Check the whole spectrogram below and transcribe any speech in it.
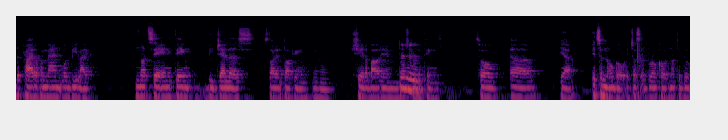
the pride of a man would be like not say anything, be jealous, starting talking Mm-hmm. shit about him, those Mhm. kind of things. So uh, yeah, it's a no go. It's just a bro code not to do.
